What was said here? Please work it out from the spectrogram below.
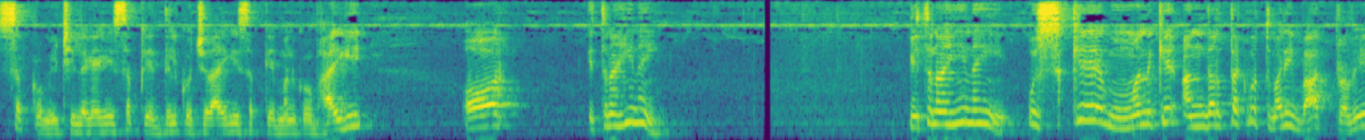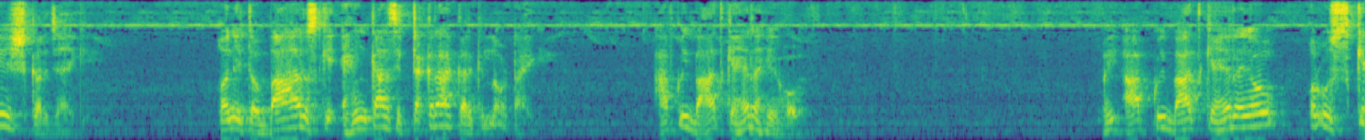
सबको मीठी लगेगी, सबके दिल को चुराएगी, सबके मन को भाएगी, और इतना ही नहीं, इतना ही नहीं, उसके मन के अंदर तक वो तुम्हारी बात प्रवेश कर जाएगी, और नहीं तो बाहर उसके अहंकार से टकरा करके लौट आएगी। आप कोई बात कह रहे हो भाई, आप कोई बात कह रहे हो और उसके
